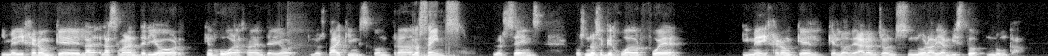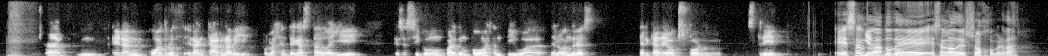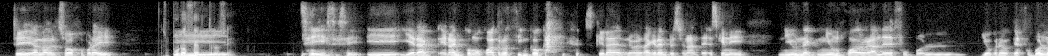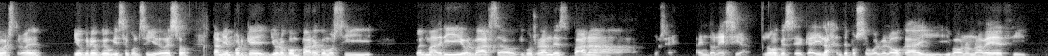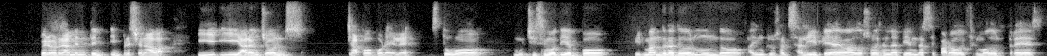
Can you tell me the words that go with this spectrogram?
y me, dijeron que la, la semana anterior, ¿quién jugó la semana anterior? Los Vikings contra... Los Saints. Los Saints pues no sé qué jugador fue y me dijeron que, que lo de Aaron Jones no lo habían visto nunca. O sea, mm, eran cuatro, eran Carnaby, por la gente que ha estado allí, que es así como un parque un poco más antigua de Londres, cerca de Oxford Street. Es al, lado, de, es al lado del Soho, ¿verdad? Sí, al lado del Soho, por ahí. Es puro centro, sí. Sí, sí, sí. Y, era, eran como cuatro o cinco calles, que era, de verdad que era impresionante. Es que ni, ni un, ni un jugador grande de fútbol, yo creo, de fútbol nuestro, ¿eh? Yo creo que hubiese conseguido eso. También porque yo lo comparo como si el Madrid o el Barça o equipos grandes van a, no sé, a Indonesia, ¿no? Que, sé, que ahí la gente pues se vuelve loca y, va una, una vez, y... pero realmente impresionaba. Y, y Aaron Jones, chapó por él, ¿eh? Estuvo muchísimo tiempo firmándole a todo el mundo, incluso al salir, que ya llevaba dos horas en la tienda, se paró y firmó dos o tres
